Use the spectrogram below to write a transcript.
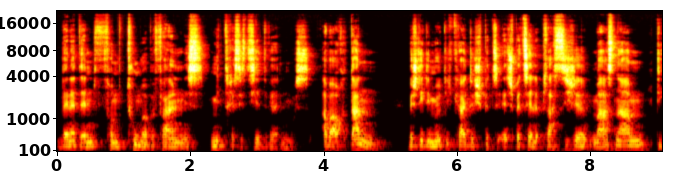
wenn er denn vom Tumor befallen ist, mitresistiert werden muss. Aber auch dann besteht die Möglichkeit durch spezielle plastische Maßnahmen die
